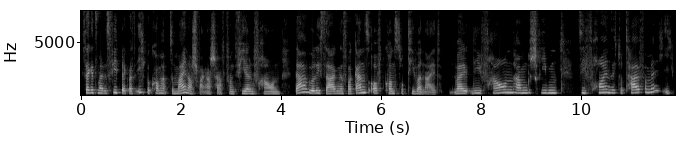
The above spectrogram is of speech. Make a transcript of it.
ich sage jetzt mal das Feedback, was ich bekommen habe zu meiner Schwangerschaft von vielen Frauen, da würde ich sagen, es war ganz oft konstruktiver Neid, weil die Frauen haben geschrieben, sie freuen sich total für mich. Ich,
